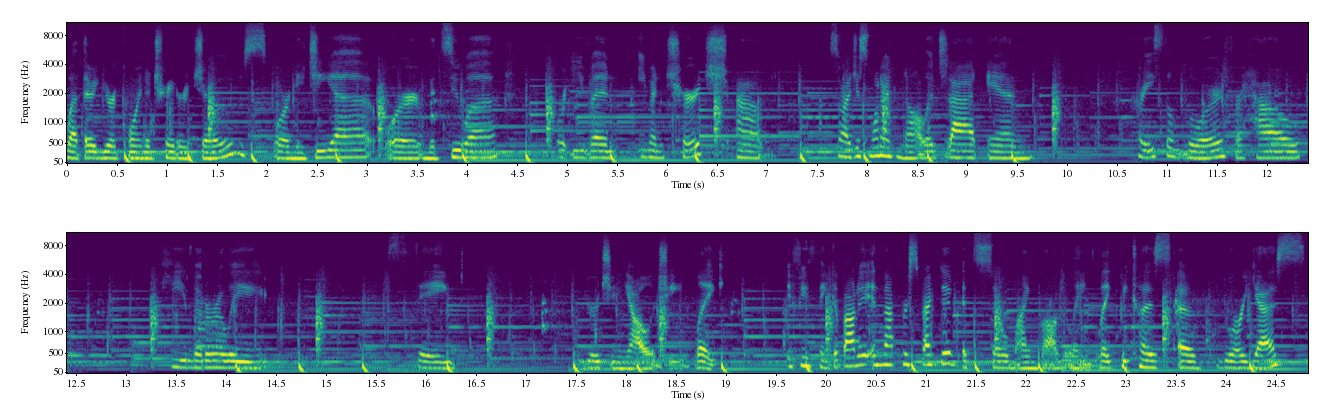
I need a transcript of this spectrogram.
whether you're going to Trader Joe's or Nijiya or Mitsuwa or even even church. Um, so I just want to acknowledge that and praise the Lord for how He literally saved your genealogy. Like, if you think about it in that perspective, it's so mind boggling. Like, because of your yes,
